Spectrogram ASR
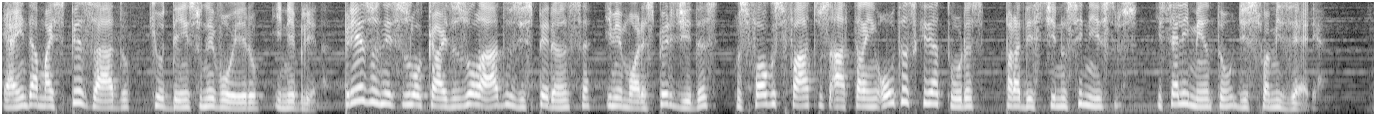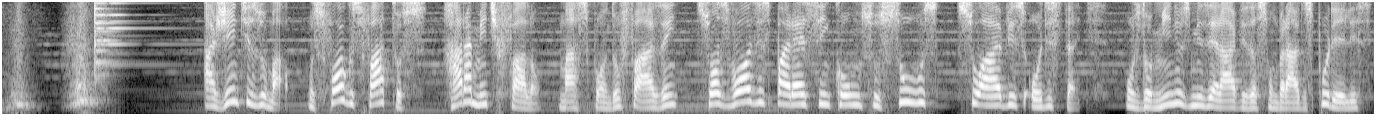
é ainda mais pesado que o denso nevoeiro e neblina. Presos nesses locais isolados de esperança e memórias perdidas, os fogos fatos atraem outras criaturas para destinos sinistros e se alimentam de sua miséria. Agentes do mal. Os fogos fatos raramente falam, mas quando fazem, suas vozes parecem com sussurros suaves ou distantes. Os domínios miseráveis assombrados por eles,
